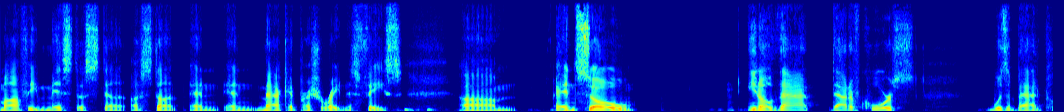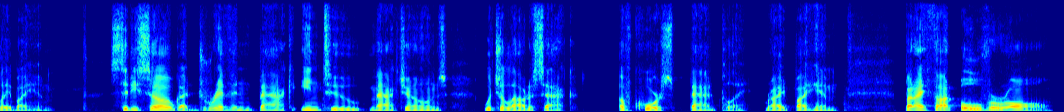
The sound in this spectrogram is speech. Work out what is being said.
Mafi missed a stunt, a stunt, and and Mac had pressure right in his face. Um, and so, you know that that of course was a bad play by him. Sidy Sow got driven back into Mac Jones, which allowed a sack. Of course, bad play, right, by him. But I thought overall,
